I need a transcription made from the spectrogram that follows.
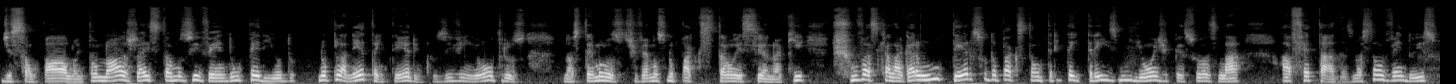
de São Paulo. Então nós já estamos vivendo um período no planeta inteiro, inclusive em outros. Nós temos, tivemos no Paquistão esse ano aqui chuvas que alagaram um terço do Paquistão, 33 milhões de pessoas lá afetadas. Nós estamos vendo isso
